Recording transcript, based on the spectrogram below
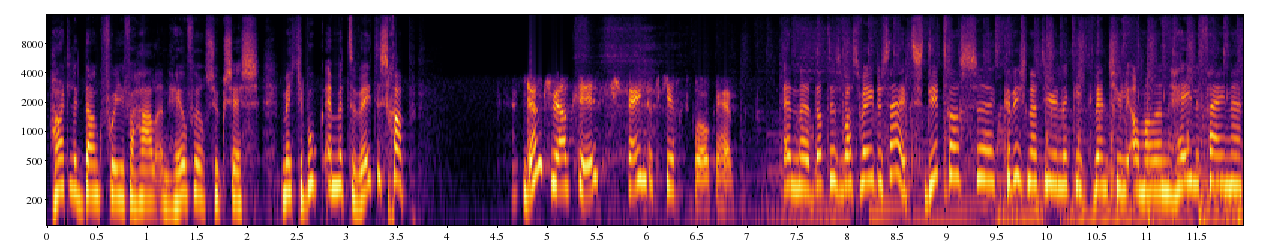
hartelijk dank voor je verhaal. En heel veel succes met je boek en met de wetenschap. Dankjewel Chris, fijn dat ik je gesproken heb. En eh, dat is, was wederzijds. Dit was eh, Chris natuurlijk. Ik wens jullie allemaal een hele fijne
